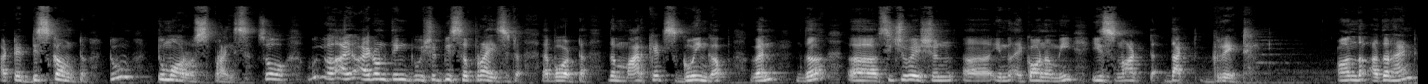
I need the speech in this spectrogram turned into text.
at a discount to tomorrow's price. So i, I don't think we should be surprised about the markets going up when the uh, situation uh, in the economy is not that great. On the other hand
